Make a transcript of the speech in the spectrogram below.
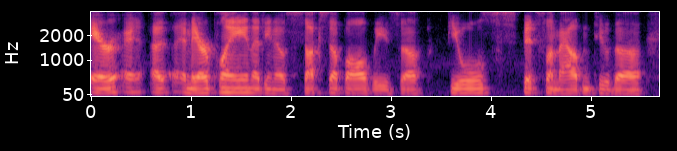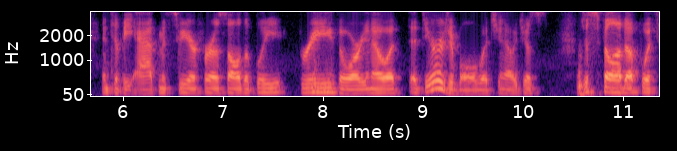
air, a, an airplane that you know sucks up all these uh, fuels, spits them out into the into the atmosphere for us all to ble- breathe, or you know, a, a dirigible, which you know just just fill it up with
